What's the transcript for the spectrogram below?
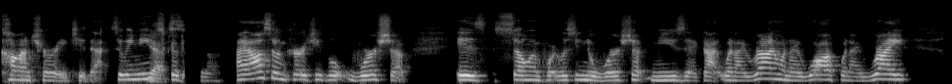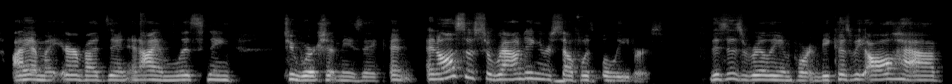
contrary to that. So we need yes. scripture. I also encourage people worship is so important. Listening to worship music. I, when I run, when I walk, when I write, I have my earbuds in and I am listening to worship music and and also surrounding yourself with believers. This is really important because we all have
